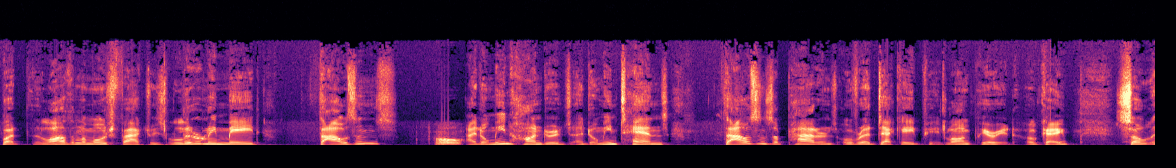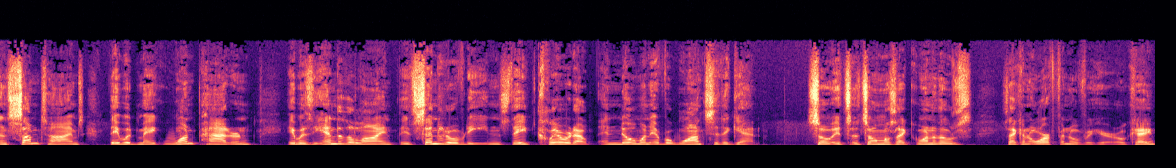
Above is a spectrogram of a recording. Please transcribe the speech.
but a lot of the Limoges factories literally made thousands Oh, I don't mean hundreds, I don't mean tens, thousands of patterns over a decade long period, okay? So, and sometimes they would make one pattern, it was the end of the line, they'd send it over to Eaton's, they'd clear it out, and no one ever wants it again. So it's it's almost like one of those, it's like an orphan over here, okay?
